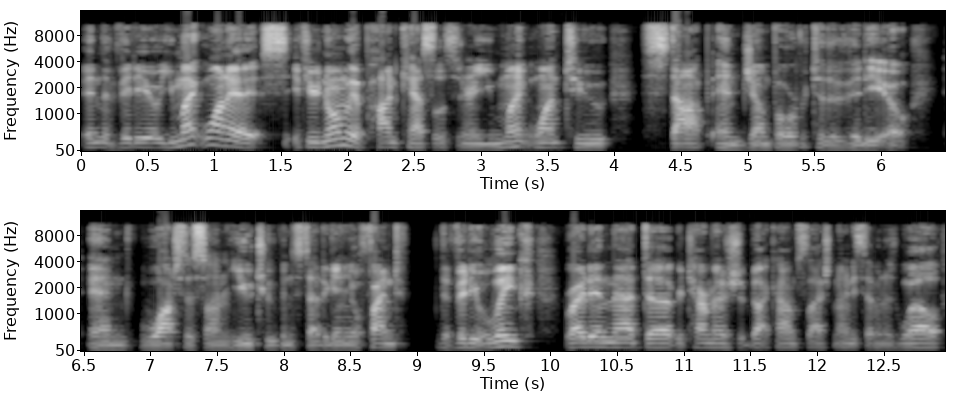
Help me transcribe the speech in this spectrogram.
in the video. You might want to, if you're normally a podcast listener, you might want to stop and jump over to the video and watch this on YouTube instead. Again, you'll find the video link right in that uh, retirementorship.com slash 97 as well.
